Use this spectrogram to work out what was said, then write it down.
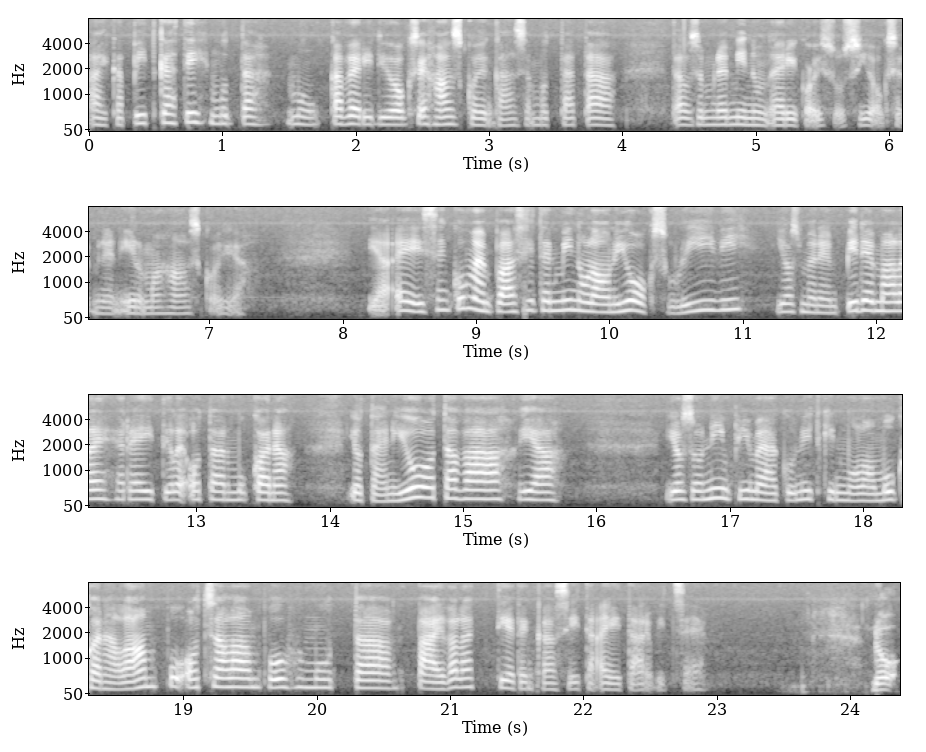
aika pitkästi, mutta mun kaverit juokse hanskojen kanssa, mutta tämä, on semmoinen minun erikoisuus juokseminen ilman hanskoja. Ja ei sen kummempaa. Sitten minulla on juoksuliivi. Jos menen pidemmälle reitille, otan mukana jotain juotavaa. Ja jos on niin pimeä kuin nytkin, mulla on mukana lampu, otsalampu, mutta päivällä tietenkään sitä ei tarvitse. No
